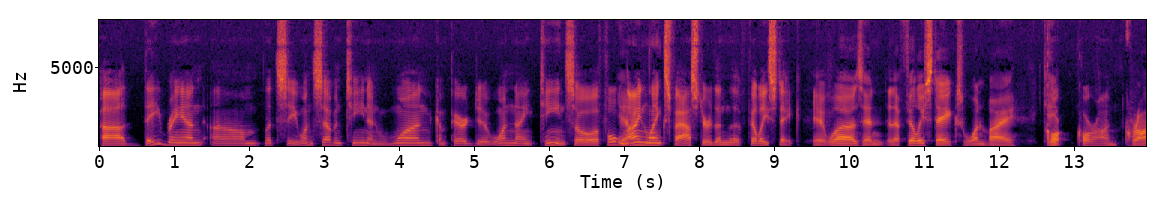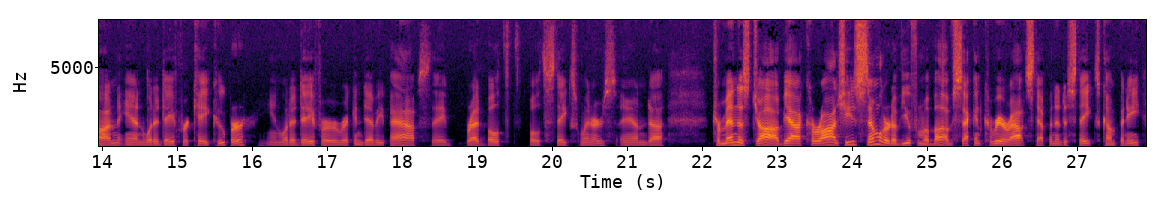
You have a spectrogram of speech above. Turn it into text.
Uh, they ran, um, let's see, 117 and 1 compared to 119. So a full Yeah. nine lengths faster than the filly stake. It was, and the Filly Stakes won by Cor- Coron. Cron, and what a day for Kay Cooper, and what a day for Rick and Debbie Pabst. They bred both both stakes winners, and uh, tremendous job. Yeah, Karan, she's similar to View from Above, second career out, stepping into stakes company.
